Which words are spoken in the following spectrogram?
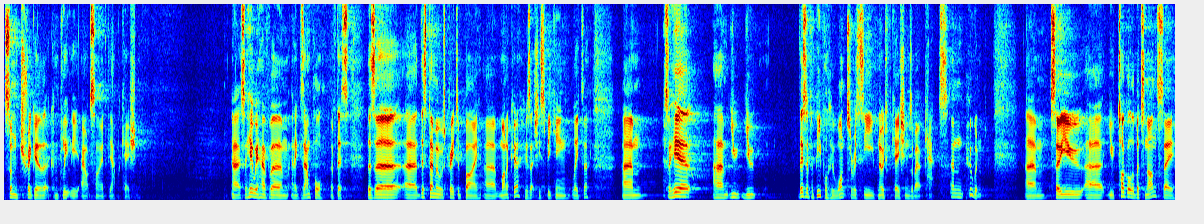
some trigger that completely outside the application. Uh, so here we have um, an example of this. There's a, uh, this demo was created by uh, Monica, who's actually speaking later. Um, so here, um, you, you, these are for people who want to receive notifications about cats, and who wouldn't? Um, so you, uh, you toggle the button on, say,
